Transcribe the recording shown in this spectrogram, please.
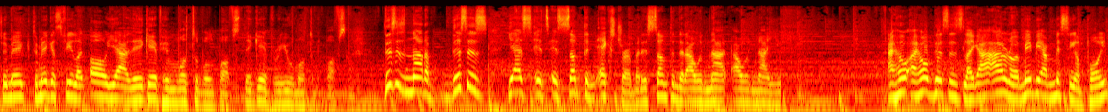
to make to make us feel like, oh yeah, they gave him multiple buffs. They gave Ryu multiple buffs. This is not a this is yes, it's it's something extra, but it's something that I would not I would not use. I hope I hope this is like I, I don't know maybe I'm missing a point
